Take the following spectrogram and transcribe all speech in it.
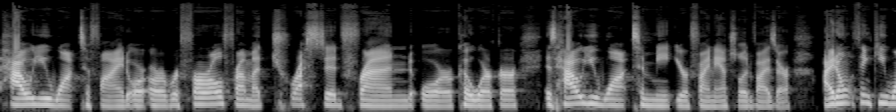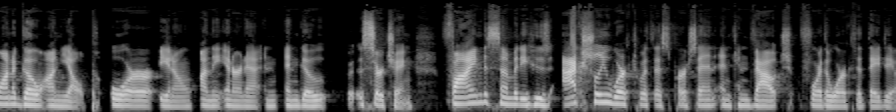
how you want to find or, or a referral from a trusted friend or coworker is how you want to meet your financial advisor. I don't think you want to go on yelp or you know on the internet and, and go uh, searching. Find somebody who's actually worked with this person and can vouch for the work that they do.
